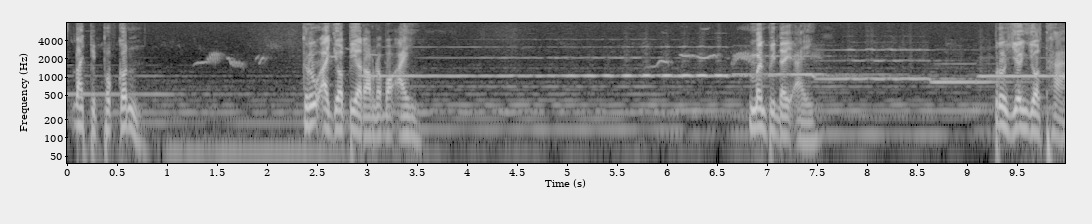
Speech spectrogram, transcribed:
ស្ដាច់ពិភពគុណ គ្រូអាចយល់ពីអារម្មណ៍របស់ឯងមិនពីនៃឯងព្រោះយើងយល់ថា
